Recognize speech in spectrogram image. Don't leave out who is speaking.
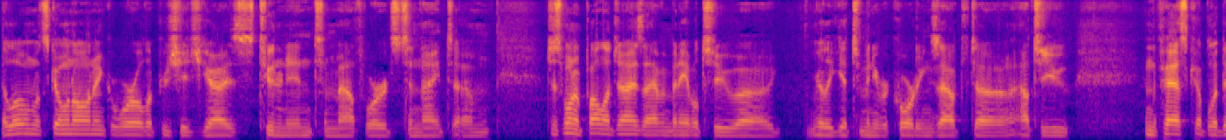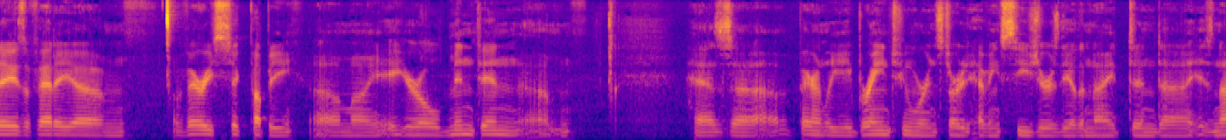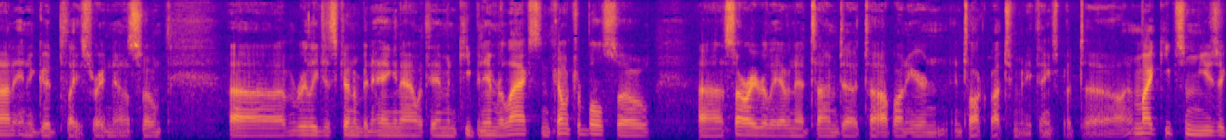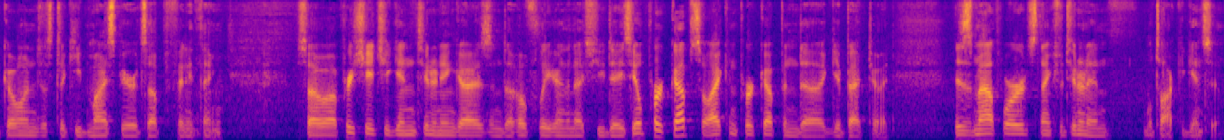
Speaker 1: Hello and what's going on, Anchor World? I appreciate you guys tuning in to Mouthwords tonight. Um, just want to apologize. I haven't been able to uh, really get too many recordings out uh, out to you in the past couple of days. I've had a, um, a very sick puppy. Uh, my eight-year-old Min Pin um, has uh, apparently a brain tumor and started having seizures the other night and uh, is not in a good place right now. So uh, really just kind of been hanging out with him and keeping him relaxed and comfortable. So uh, sorry, really haven't had time to, to hop on here and, and talk about too many things. But uh, I might keep some music going just to keep my spirits up, if anything. So uh, appreciate you again tuning in, guys, and uh, hopefully here in the next few days he'll perk up so I can perk up and uh, get back to it. This is Mouthwords. Thanks for tuning in. We'll talk again soon.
